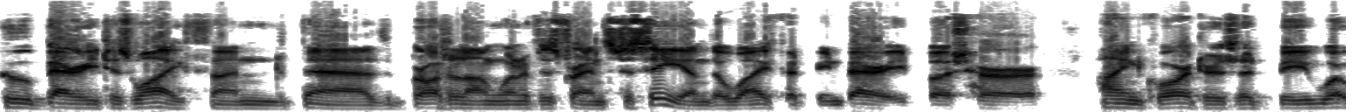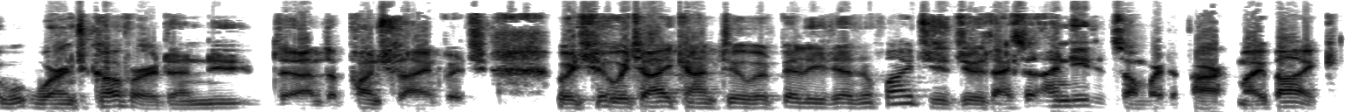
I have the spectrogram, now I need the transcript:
who buried his wife and uh, brought along one of his friends to see, and the wife had been buried, but her hindquarters had be weren't covered, and the punchline, which which which I can't do, but Billy did. And why did you do that? I said I needed somewhere to park my bike.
